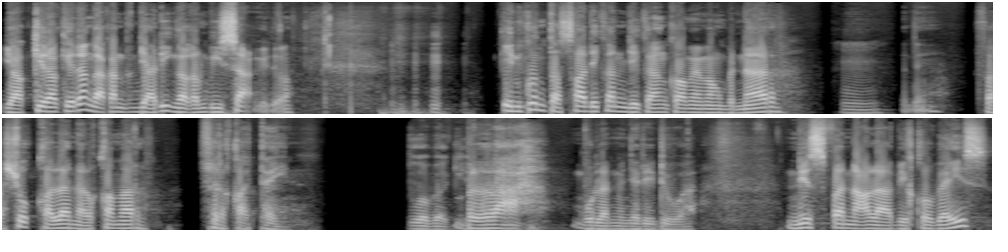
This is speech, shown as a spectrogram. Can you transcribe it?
ya kira-kira nggak akan terjadi nggak akan bisa gitu in kunta sadiqan jika engkau memang benar Hmm. gitu. lana al-qamar firqatain Dua bagian. belah bulan menjadi dua nisfan ala Abi Qubais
